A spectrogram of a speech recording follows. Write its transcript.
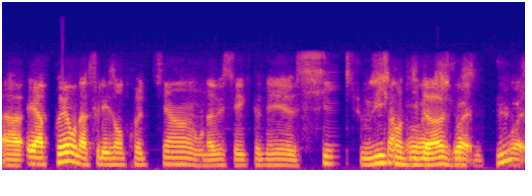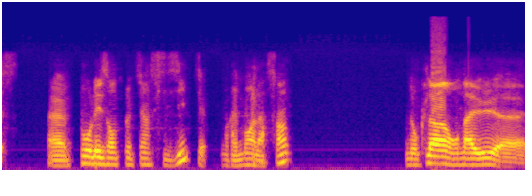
Euh, et après, on a fait les entretiens. On avait sélectionné six ou huit candidats, je ne sais plus, euh, pour les entretiens physiques, vraiment à la fin. Donc là, on a eu euh,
